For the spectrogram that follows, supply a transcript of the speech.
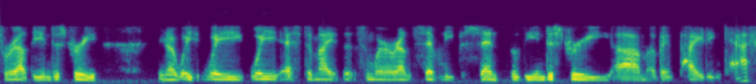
throughout the industry. You know, we, we, we estimate that somewhere around 70% of the industry um, are being paid in cash,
